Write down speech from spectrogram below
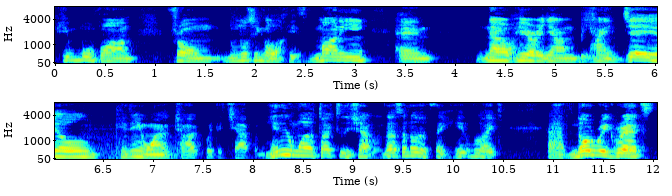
he moved on from losing all his money, and now here I am behind jail. He didn't want to talk with the chaplain. He didn't want to talk to the chaplain. That's another thing. He was like, "I have no regrets,"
